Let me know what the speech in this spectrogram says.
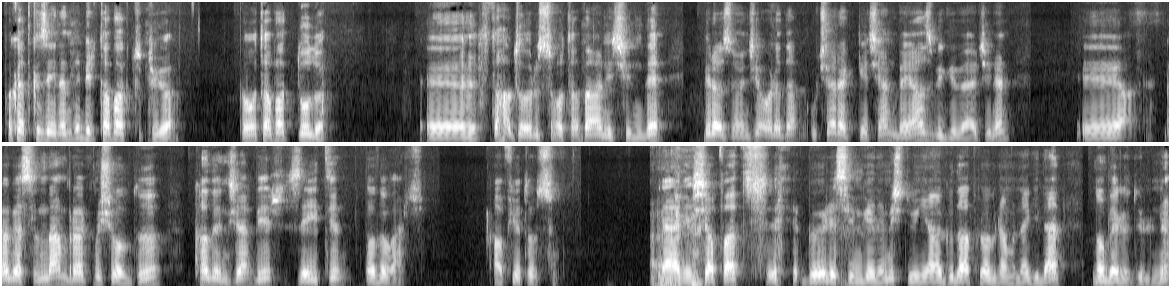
Fakat kız elinde bir tabak tutuyor ve o tabak dolu. Ee, daha doğrusu o tabağın içinde biraz önce oradan uçarak geçen beyaz bir güvercinin e, gagasından bırakmış olduğu kalınca bir zeytin dalı var. Afiyet olsun. Yani Şapat böyle simgelemiş Dünya Gıda Programı'na giden Nobel ödülünü.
